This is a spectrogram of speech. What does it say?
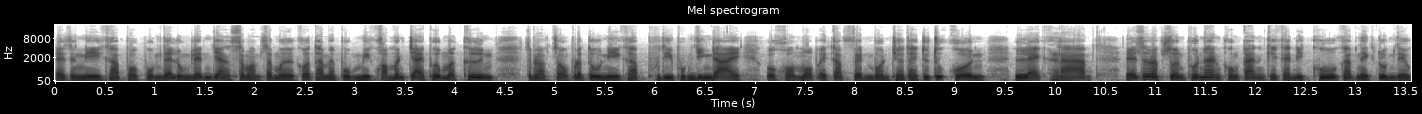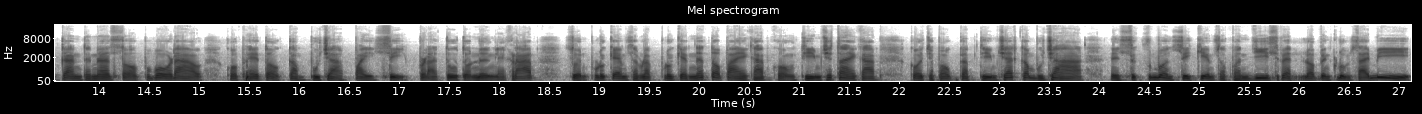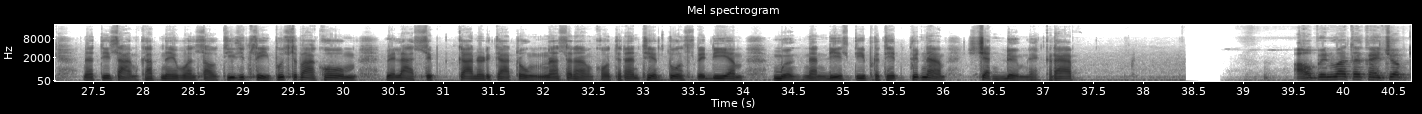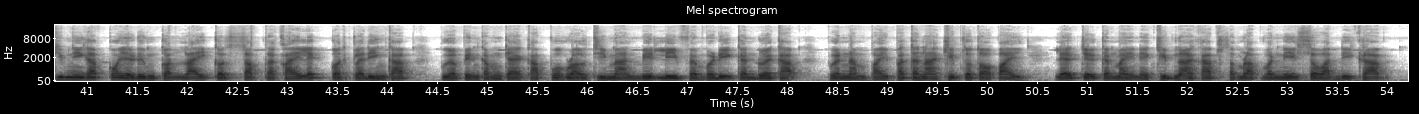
และทั้งนี้ครับพอผมได้ลงเล่นอย่างสม่ำเสมอ ก็ทำให้ผมมีความมั่นใจเพิ่มมากขึ้นสำหรับ 2 ประตูนี้ครับผู้ที่ผมยิงได้ก็ขอมอบให้กับแฟนบอลชาวไทยทุกๆ คนแหละครับ และสำหรับส่วนผลงานของการแข่งขันอีกคู่ครับในกลุ่มเดียวกันทางด้านสองปปลาว ก็แพ้ต่อกัมพูชาไป 4 ประตูต่อหนึ่งแหละครับ ส่วนโปรแกรมสำหรับโปรแกรมนัดต่อไปครับของทีมชาติไทยครับก็จะพบกับทีมชาติกัมพูชา ในศึกฟุตบอลซีเกม 2021 รอบเป็นกลุ่มสายบีนัดที่ 3 ครับในวันเสาร์ที่4 พฤษภาคม เวลา10การนาฬิกาตรงณสนามของทางด้านเทียนตวงสเตเดียม เมืองนันดิสที่ประเทศเวียดนามเช่นเดิมเลยครับเอาเป็นว่าถ้าใครชอบคลิปนี้ครับ ก็อย่าลืมกดไลค์ กด subscribe และกดกระดิ่งครับ เพื่อเป็นกำลังใจกับพวกเราทีมงาน b i t l y Family กันด้วยครับ เพื่อนำไปพัฒนาคลิปต่อๆไป แล้วเจอกันใหม่ในคลิปหน้าครับสำหรับวันนี้สวัสดีครับ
